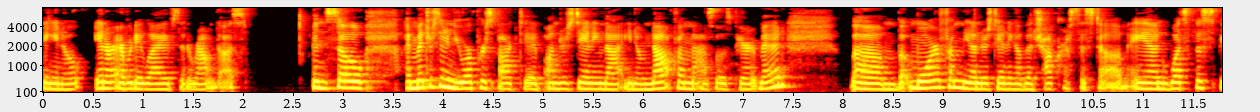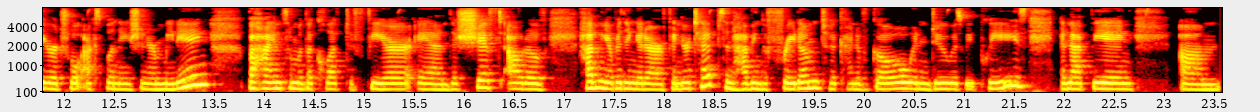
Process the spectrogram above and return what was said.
you know, in our everyday lives and around us. And so I'm interested in your perspective, understanding that, you know, not from Maslow's pyramid, um, but more from the understanding of the chakra system and what's the spiritual explanation or meaning behind some of the collective fear and the shift out of having everything at our fingertips and having the freedom to kind of go and do as we please, and that being um,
